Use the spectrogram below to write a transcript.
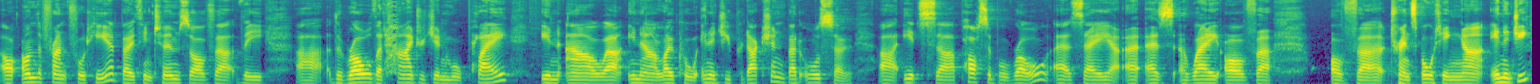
uh, on the front foot here, both in terms of uh, the uh, the role that hydrogen will play in our uh, in our local energy production, but also uh, its uh, possible role as a as a way of of transporting energy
